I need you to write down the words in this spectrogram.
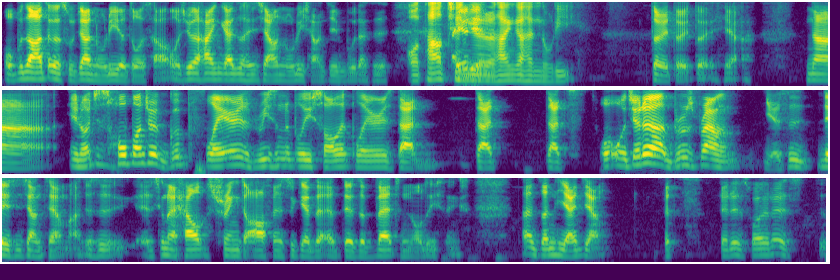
我不知道他这个暑假努力了多少。我觉得他应该是很想要努力，想要进步，但是哦，他签约了，他应该很努力。对对对，Yeah. 那 you know just a whole bunch of good players, reasonably solid players that that that's 我我觉得 Bruce Brown 也是类似像这样嘛，就是 it's gonna help shrink the offense together. There's a vet and all these things，但整体来讲 it's it is what it is，这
